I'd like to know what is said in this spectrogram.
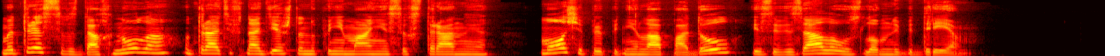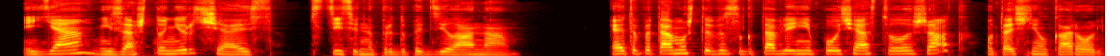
Мэтресса вздохнула, утратив надежду на понимание с их стороны, молча приподняла подол и завязала узлом на бедре. «Я ни за что не ручаюсь», – мстительно предупредила она. «Это потому, что в изготовлении поучаствовал Жак?» – уточнил король.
